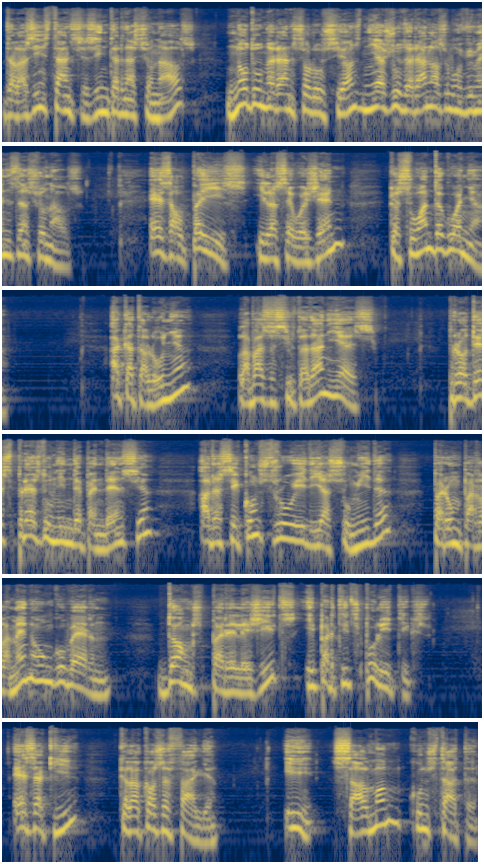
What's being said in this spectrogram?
de les instàncies internacionals no donaran solucions ni ajudaran els moviments nacionals. És el país i la seva gent que s'ho han de guanyar. A Catalunya, la base ciutadana hi és, però després d'una independència ha de ser construïda i assumida per un Parlament o un govern, doncs per elegits i partits polítics. És aquí que la cosa falla. I Salmon constata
